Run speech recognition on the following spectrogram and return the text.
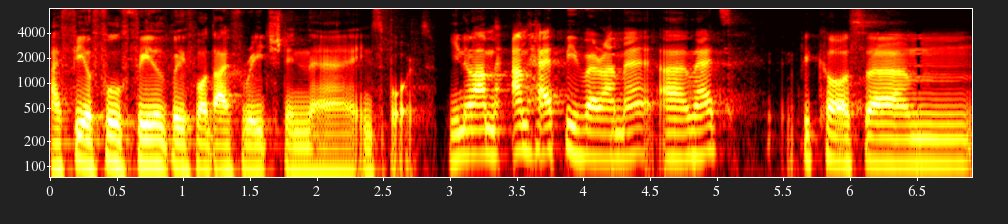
I feel fulfilled with what I've reached in, uh, in sport. You know, I'm, I'm happy where I'm at, I'm at because um,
